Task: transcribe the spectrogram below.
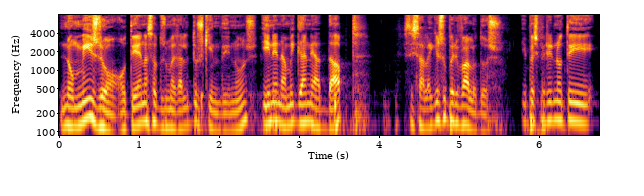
Νομίζω ότι ένας από τους μεγαλύτερους κινδύνους είναι να μην κάνει adapt στις αλλαγές του περιβάλλοντος. Είπες πριν ότι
